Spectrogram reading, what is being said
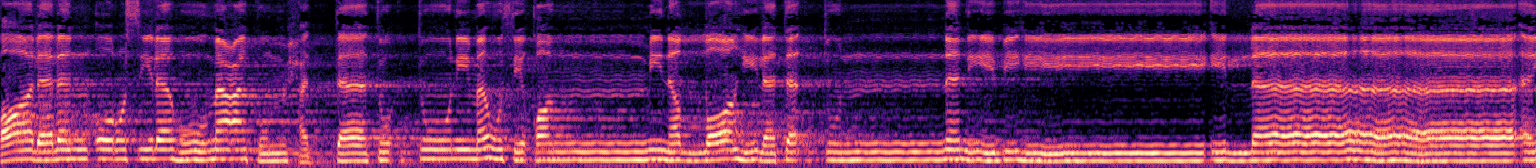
قال لن أرسله معكم حتى تؤتون موثقا من الله لتأتنني به إلا أن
